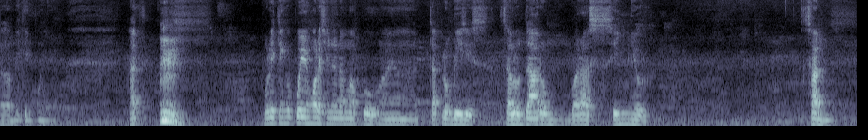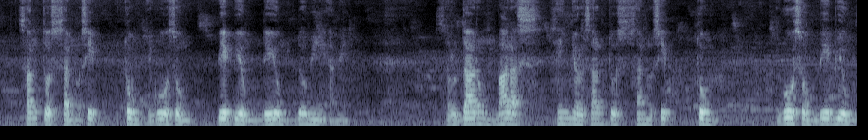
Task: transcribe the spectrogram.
gagamitin po niyo. At Ulitin ko po yung orasyon na naman po, ah, tatlong beses. Saludarum Baras Senior San Santos San Josep Tum Igusum Bibium Deum Domini Amen. Saludarum Baras Senior Santos San Josep Tum Igusum Bibium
